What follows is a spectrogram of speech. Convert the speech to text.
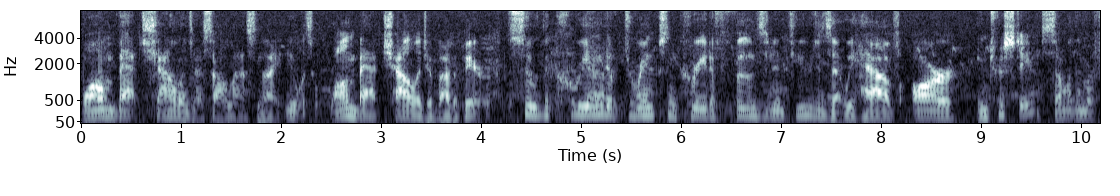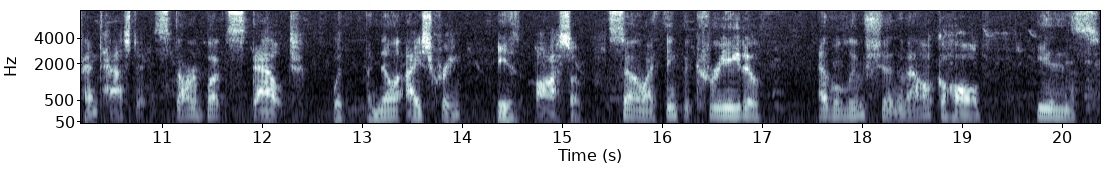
wombat challenge I saw last night. You know, what's wombat challenge about a beer? So the creative drinks and creative foods and infusions that we have are interesting. Some of them are fantastic. Starbucks Stout with vanilla ice cream is awesome. So I think the creative evolution of alcohol is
